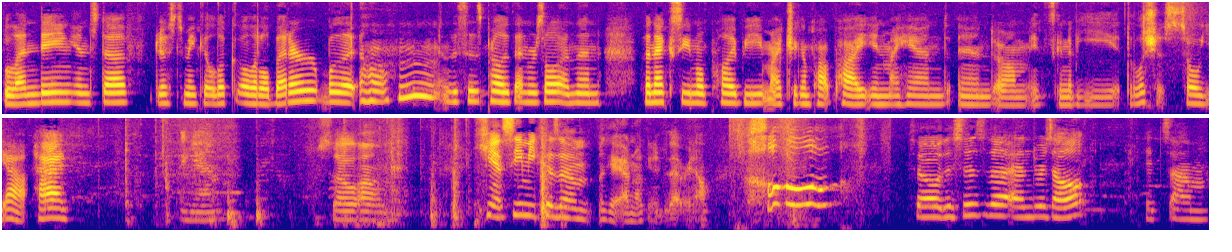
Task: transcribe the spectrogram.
blending and stuff just to make it look a little better. But uh, this is probably the end result, and then the next scene will probably be my chicken pot pie in my hand, and um, it's gonna be delicious. So yeah, hi again. So um, you can't see me because um, okay, I'm not gonna do that right now. so this is the end result. It's um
